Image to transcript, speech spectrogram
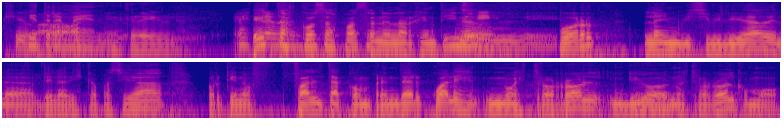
Qué tremendo. Increíble. Es Estas tremendo. cosas pasan en la Argentina Sí. por la invisibilidad de la, de la discapacidad, porque nos falta comprender cuál es nuestro rol, digo, nuestro rol como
